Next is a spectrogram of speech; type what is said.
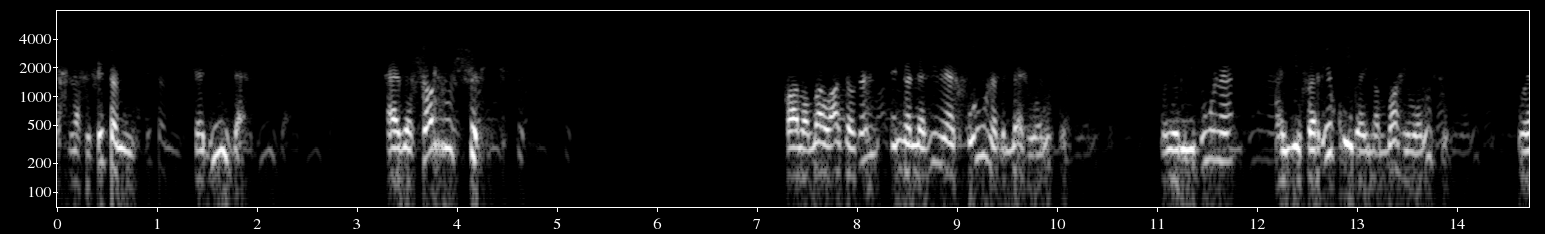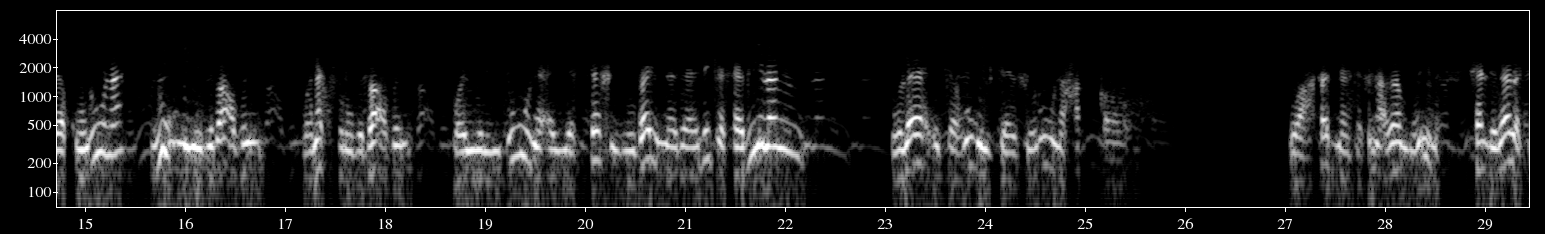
إحنا في فتن شديدة. هذا شر الشرك. قال الله عز وجل إن الذين يكفرون بالله ورسله ويريدون أن يفرقوا بين الله ورسله ويقولون نؤمن ببعض ونكفر ببعض ويريدون أن يتخذوا بين ذلك سبيلا أولئك هم الكافرون حقا. وأعتدنا الكافرين عذاب مهينة. خلي بالك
